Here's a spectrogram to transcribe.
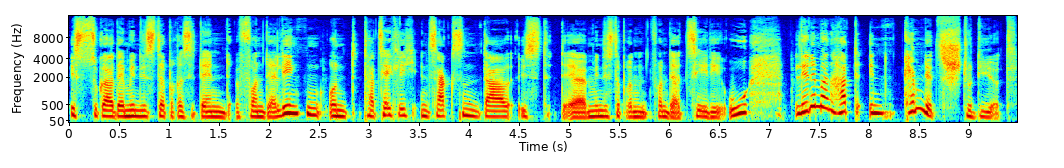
ist sogar der Ministerpräsident von der Linken und tatsächlich in Sachsen, da ist der Ministerpräsident von der CDU. Linnemann hat in Chemnitz studiert.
